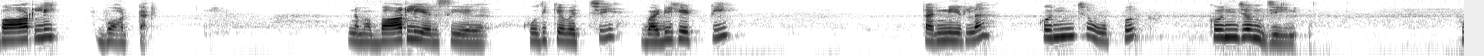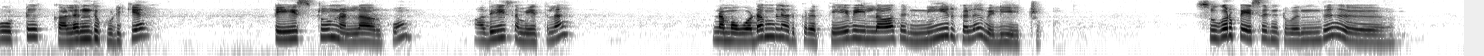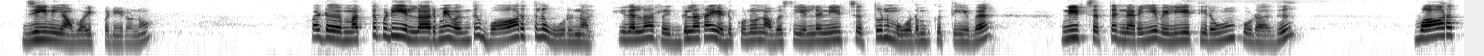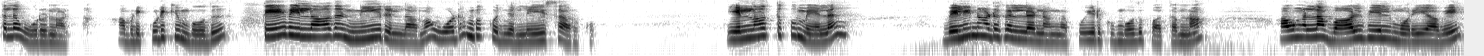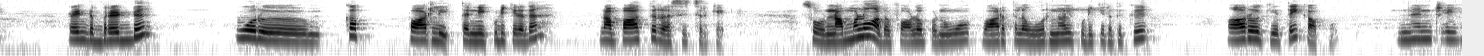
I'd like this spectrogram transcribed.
Barley water. நம்ம barley அரிசியை கொதிக்க வச்சு வடிகட்டி தண்ணீரில் கொஞ்சம் உப்பு கொஞ்சம் ஜீனி போட்டு கலந்து குடிக்க டேஸ்ட்டும் நல்லா இருக்கும். அதே சமயத்தில் நம்ம உடம்புல இருக்கிற தேவையில்லாத நீர்களை வெளியேற்றும். சுகர் பேஷண்ட் வந்து ஜீனி அவாய்ட் பண்ணிடணும். பட் மற்றபடி எல்லாருமே வந்து வாரத்தில் ஒரு நாள் இதெல்லாம் ரெகுலராக எடுக்கணும்னு அவசியம் இல்லை. நீர் சத்தும் நம்ம உடம்புக்கு தேவை. நீர் சத்தை நிறைய வெளியேற்றிடவும் கூடாது. வாரத்தில் ஒரு நாள் அப்படி குடிக்கும்போது தேவையில்லாத நீர் இல்லாமல் உடம்பு கொஞ்சம் லேசாக இருக்கும். எல்லாத்துக்கும் மேலே வெளிநாடுகளில் நாங்கள் போயிருக்கும்போது பார்த்தோம்னா அவங்கெல்லாம் வாழ்வியல் முறையாகவே ரெண்டு ப்ரெட்டு ஒரு கப் பார்லி தண்ணி குடிக்கிறத நான் பார்த்து ரசிச்சிருக்கேன். ஸோ நம்மளும் அதை ஃபாலோ பண்ணுவோம். வாரத்தில் ஒரு நாள் குடிக்கிறதுக்கு ஆரோக்கியத்தை காப்போம். நன்றி.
